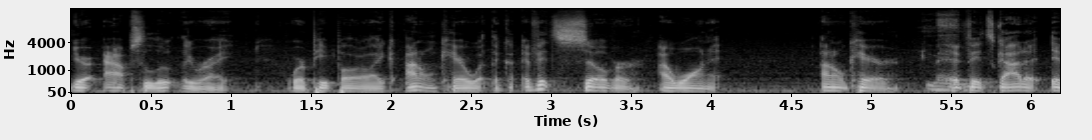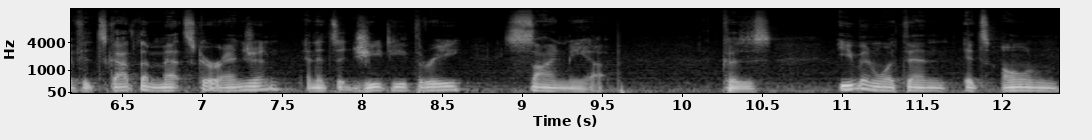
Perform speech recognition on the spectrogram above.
You're absolutely right. Where people are like, I don't care what the if it's silver, I want it. I don't care if it's got a if it's got the Metzger engine and it's a GT3. Sign me up, because even within its own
